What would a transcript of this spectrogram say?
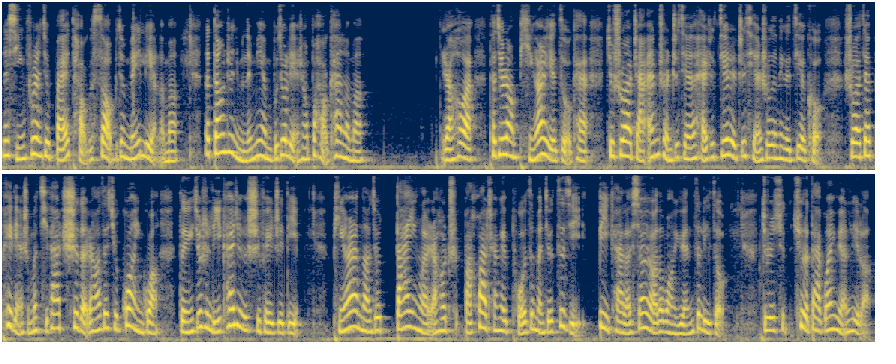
那邢夫人就白讨个臊，不就没脸了吗？那当着你们的面，不就脸上不好看了吗？然后啊，他就让平儿也走开，就说要炸鹌鹑之前，还是接着之前说的那个借口，说要再配点什么其他吃的，然后再去逛一逛，等于就是离开这个是非之地。平儿呢就答应了，然后把话传给婆子们，就自己避开了，逍遥的往园子里走，就是去去了大观园里了。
